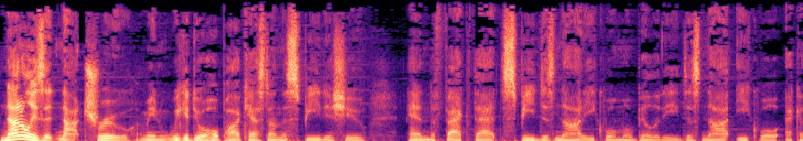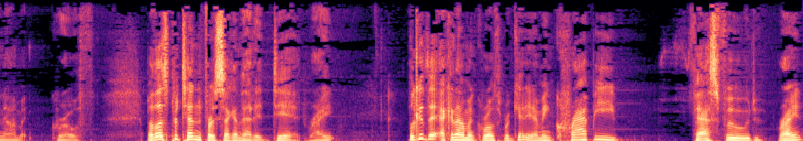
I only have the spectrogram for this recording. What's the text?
not only is it not true, I mean, we could do a whole podcast on the speed issue and the fact that speed does not equal mobility, does not equal economic growth. But let's pretend for a second that it did, right? Look at the economic growth we're getting. I mean, crappy fast food, right?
